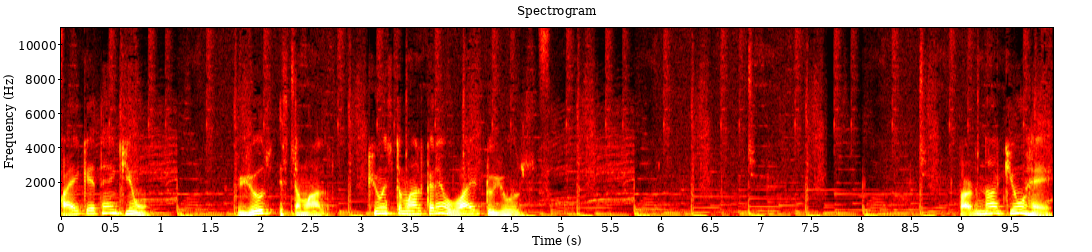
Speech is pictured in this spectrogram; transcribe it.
वाई कहते हैं क्यों? यूज़ इस्तेमाल। क्यों इस्तेमाल करें? वाई टू यूज़ पढ़ना क्यों है?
